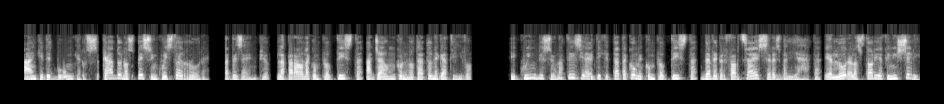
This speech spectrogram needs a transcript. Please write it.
Anche dei bunkers cadono spesso in questo errore. Ad esempio, la parola complottista ha già un connotato negativo, e quindi se una tesi è etichettata come complottista deve per forza essere sbagliata e allora la storia finisce lì.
